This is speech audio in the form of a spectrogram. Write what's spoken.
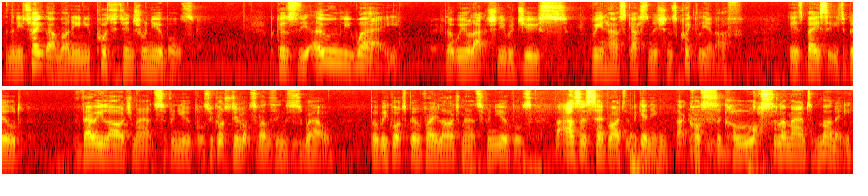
and then you take that money and you put it into renewables. Because the only way that we will actually reduce greenhouse gas emissions quickly enough is basically to build very large amounts of renewables. We've got to do lots of other things as well, but we've got to build very large amounts of renewables. But as I said right at the beginning, that costs a colossal amount of money.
